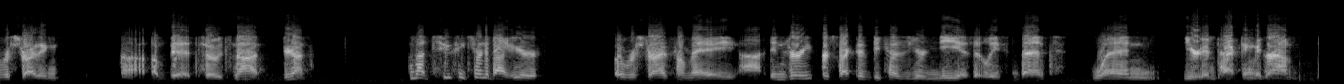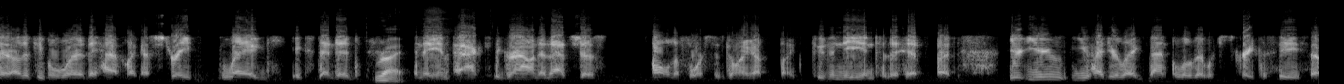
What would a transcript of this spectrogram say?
overstriding uh, a bit, so it's not you're not I'm not too concerned about your overstride from a uh, injury perspective because your knee is at least bent when you're impacting the ground. There are other people where they have like a straight leg extended Right. and they impact the ground, and that's just all the force is going up like to the knee and to the hip. But you you you had your leg bent a little bit, which is great to see. So,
